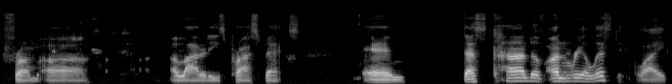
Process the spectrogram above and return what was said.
from uh a lot of these prospects, and that's kind of unrealistic. Like,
